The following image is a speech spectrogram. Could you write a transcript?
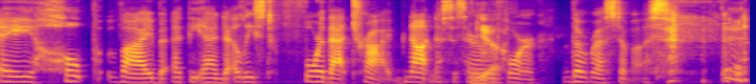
a hope vibe at the end, at least for that tribe, not necessarily Yeah. for the rest of us.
